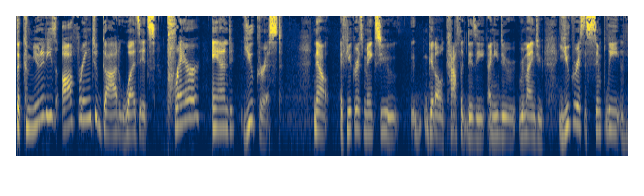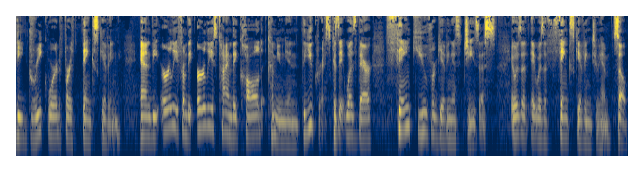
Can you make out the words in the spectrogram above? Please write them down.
the community's offering to God was its prayer and Eucharist. Now, if Eucharist makes you get all Catholic dizzy, I need to remind you, Eucharist is simply the Greek word for thanksgiving. And the early, from the earliest time, they called communion the Eucharist because it was their thank you for giving us Jesus. It was a it was a thanksgiving to him. So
